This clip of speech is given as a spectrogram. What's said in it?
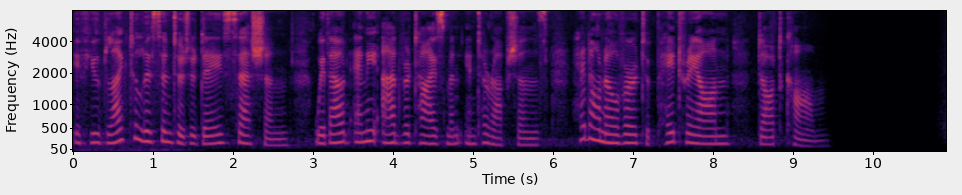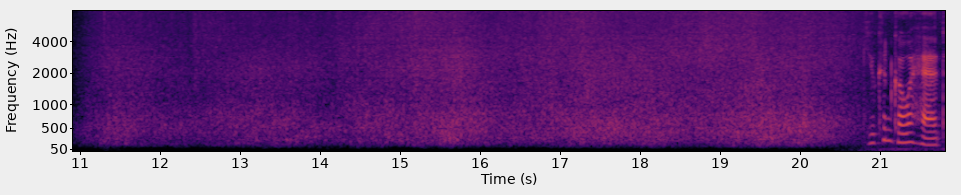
If you'd like to listen to today's session without any advertisement interruptions, head on over to patreon.com. You can go ahead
